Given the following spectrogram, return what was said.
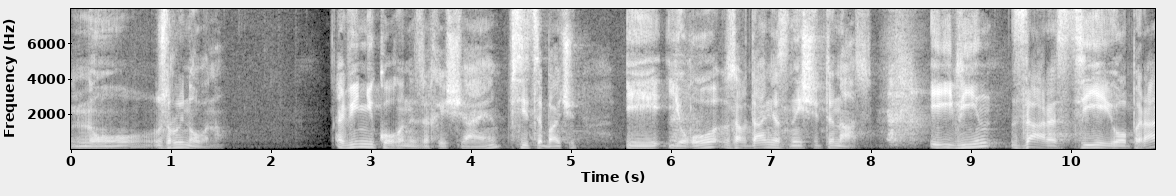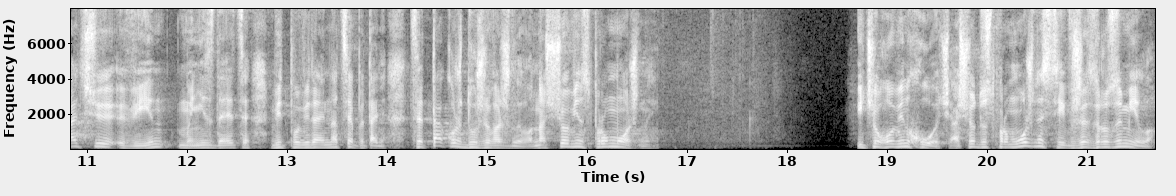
ну, зруйновано. А він нікого не захищає, всі це бачать, і його завдання знищити нас. І він зараз цією операцією, він, мені здається, відповідає на це питання. Це також дуже важливо. На що він спроможний? І чого він хоче? А щодо спроможності, вже зрозуміло.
